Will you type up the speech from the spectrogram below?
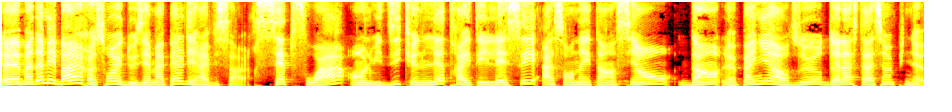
euh, Madame Hébert reçoit un deuxième appel des ravisseurs. Cette fois, on lui dit qu'une lettre a été laissée à son intention dans le panier à ordures de la station P9.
